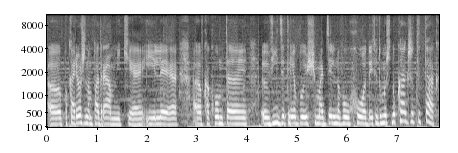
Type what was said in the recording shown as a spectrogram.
э, покореженном подрамнике или э, в каком-то виде, требующем отдельного ухода. И ты думаешь, ну как же ты так?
